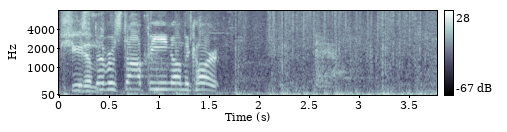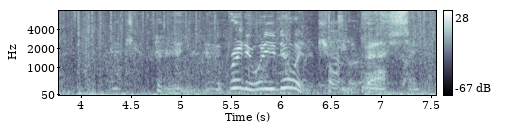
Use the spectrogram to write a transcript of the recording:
Shoot him. Never stop being on the cart. Brandy, what are you doing? Killing the Bastion.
